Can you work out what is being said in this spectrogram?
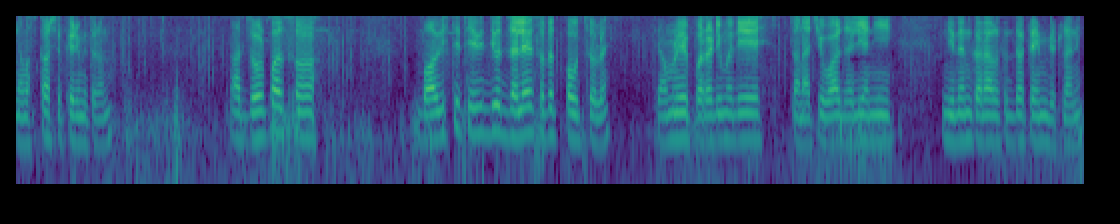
नमस्कार शेतकरी मित्रांनो. आज जवळपास बावीस ते तेवीस दिवस झाले आहे सतत पाऊस चालू आहे. त्यामुळे पराठीमध्ये तणाची वाढ झाली आणि निधन करायला सुद्धा टाईम भेटला नाही.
